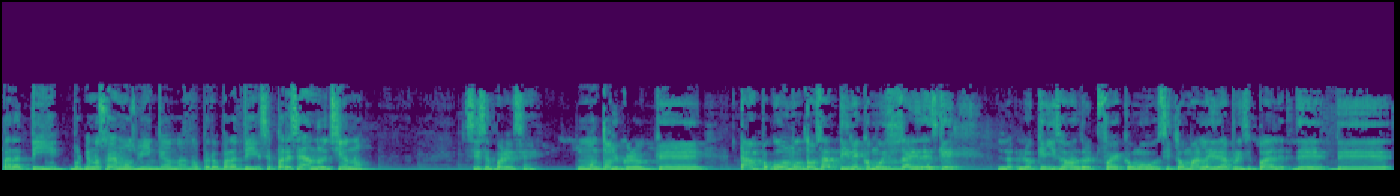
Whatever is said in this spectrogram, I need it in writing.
para ti, porque no sabemos bien qué onda, ¿no? Pero para ti, ¿se parece a Android sí o no? Sí se parece. Un montón. Yo creo que tampoco un montón. O sea, tiene como esos áreas. Es que lo, que hizo Android fue como sí tomar la idea principal de, de,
